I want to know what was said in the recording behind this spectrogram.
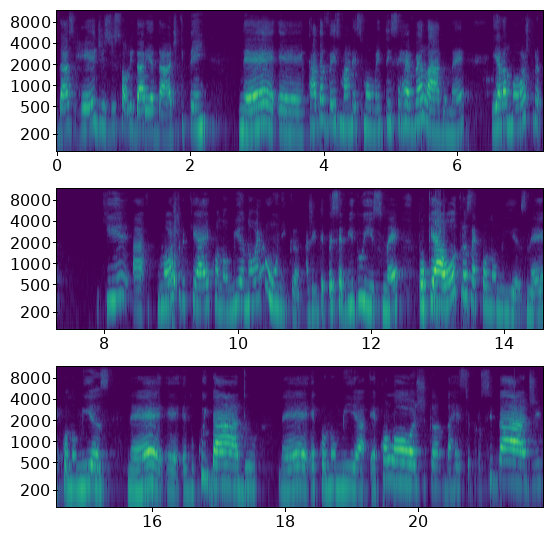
das redes de solidariedade que tem, né, é, cada vez mais nesse momento tem se revelado, né? E ela mostra que a, mostra que a economia não é única. A gente tem percebido isso, né? Porque há outras economias, né? Economias, né, é, é do cuidado, né? Economia ecológica, da reciprocidade,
